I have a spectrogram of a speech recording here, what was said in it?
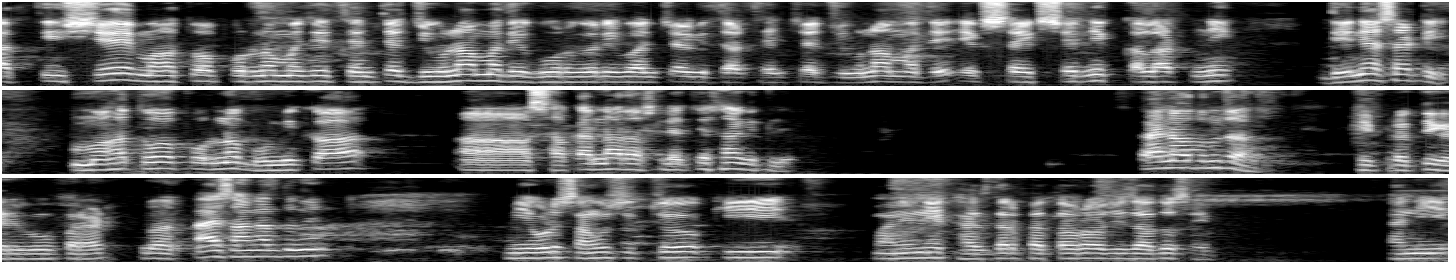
अतिशय महत्त्वपूर्ण म्हणजे त्यांच्या जीवनामध्ये गोरगरिबांच्या विद्यार्थ्यांच्या जीवनामध्ये एक शैक्षणिक कलाटणी देण्यासाठी महत्त्वपूर्ण भूमिका साकारणार असल्याचे सांगितले. काय नाव तुमचं? मी प्रति हरिभाऊ पराड. बरं काय सांगाल तुम्ही? मी एवढं सांगू शकतो की माननीय खासदार प्रतापरावजी जाधव साहेब आणि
